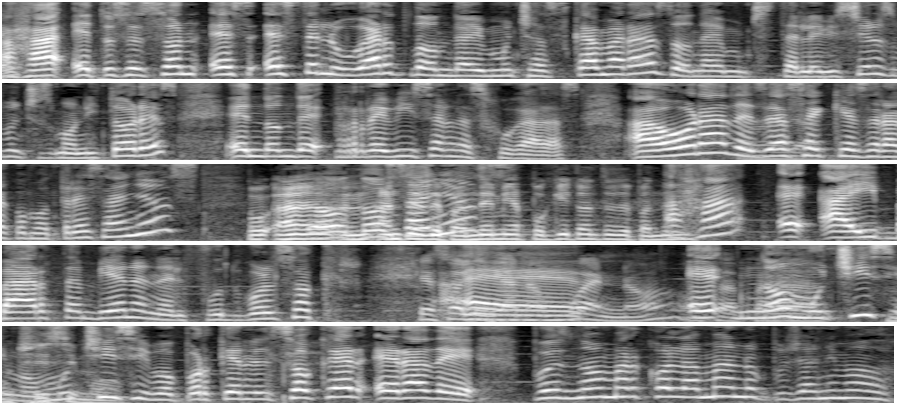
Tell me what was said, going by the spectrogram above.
Ajá, entonces son es este lugar donde hay muchas cámaras, donde hay muchas televisiones, muchos monitores, en donde revisan las jugadas. Ahora, desde hace que será como tres años, Po- ah, dos antes de pandemia, poquito antes de pandemia. Ajá, eh, hay bar también en el fútbol soccer. Que eso aliviana un buen, ¿no? O eh, no, muchísimo, muchísimo, Muchísimo. porque en el soccer era de, pues no marcó la mano, pues ya ni modo,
